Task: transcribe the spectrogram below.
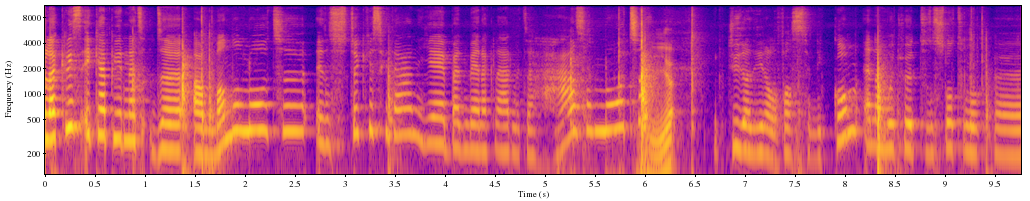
Voilà, Chris, ik heb hier net de amandelnoten in stukjes gedaan. Jij bent bijna klaar met de hazelnoten. Ja. Ik doe dat hier alvast in die kom. En dan moeten we tenslotte nog eh,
